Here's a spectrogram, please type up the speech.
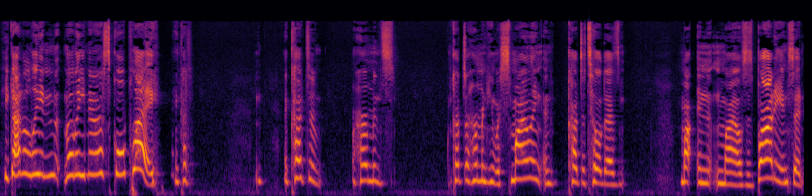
he got a lead, the lead in a school play. And cut, and cut to Herman's, cut to Herman, he was smiling, and cut to Tilda as, in Miles's body and said,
